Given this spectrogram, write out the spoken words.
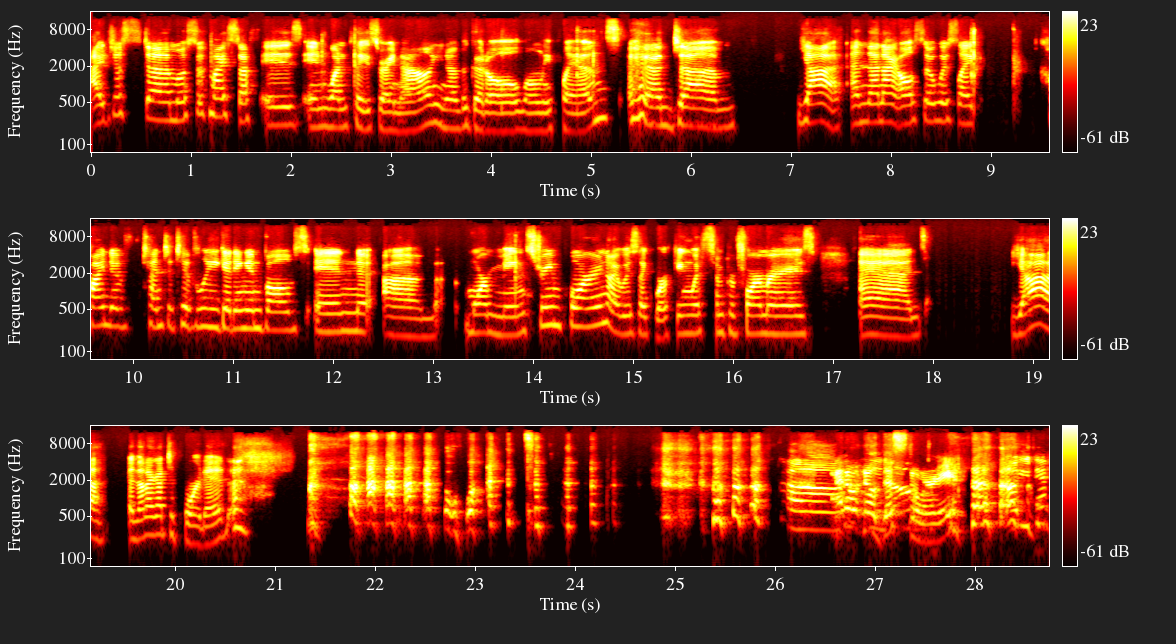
i just uh, most of my stuff is in one place right now you know the good old lonely plans. And um yeah and then i also was like kind of tentatively getting involved in um more mainstream porn. I was like working with some performers and yeah and then i got deported what I don't know this know? story. oh, you didn't?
